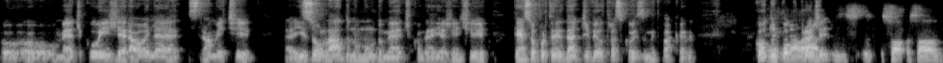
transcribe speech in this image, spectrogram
O, o, o médico, em geral, ele é extremamente é, isolado no mundo médico, né? E a gente tem essa oportunidade de ver outras coisas, muito bacana. Conta um é, pouco para a gente. Só, só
